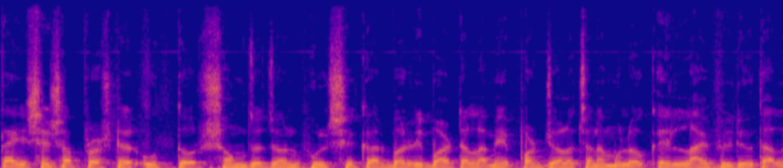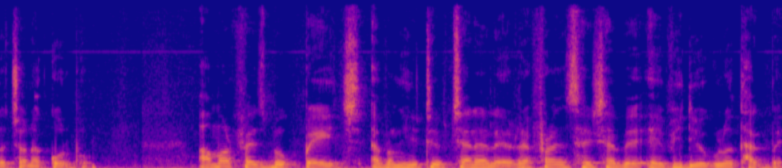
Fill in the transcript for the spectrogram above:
তাই সেসব প্রশ্নের উত্তর, সংযোজন, ভুল স্বীকার বা রিবার্টাল আমি পর্যালোচনামূলক এই লাইভ ভিডিওতে আলোচনা করব। আমার ফেসবুক পেজ এবং ইউটিউব চ্যানেলে রেফারেন্স হিসাবে এই ভিডিওগুলো থাকবে।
